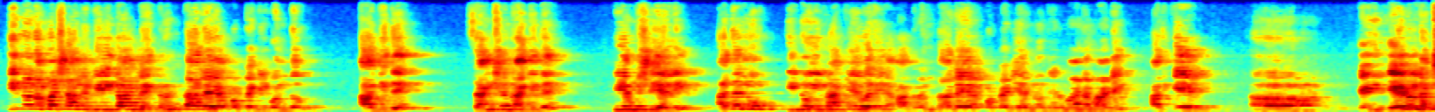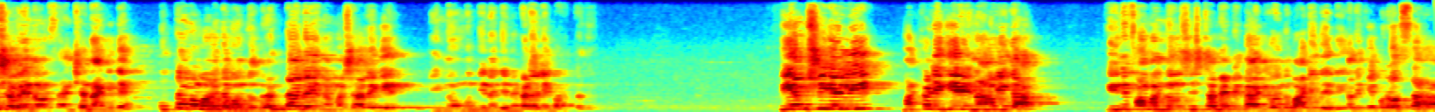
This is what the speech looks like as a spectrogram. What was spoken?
ಇನ್ನು ನಮ್ಮ ಶಾಲೆಗೆ ಈಗಾಗಲೇ ಗ್ರಂಥಾಲಯ ಕೊಠಡಿ ಒಂದು ಆಗಿದೆ ಸ್ಯಾಂಕ್ಷನ್ ಆಗಿದೆ ಪಿ ಎಂ ಸಿಯಲ್ಲಿ ಅದನ್ನು ಇನ್ನು ಇಲಾಖೆಯವರೇ ಆ ಗ್ರಂಥಾಲಯ ಕೊಠಡಿಯನ್ನು ನಿರ್ಮಾಣ ಮಾಡಿ ಅದಕ್ಕೆ ಏಳು ಲಕ್ಷವೇನೋ ಸ್ಯಾಂಕ್ಷನ್ ಆಗಿದೆ. ಉತ್ತಮವಾದ ಒಂದು ಗ್ರಂಥಾಲಯ ನಮ್ಮ ಶಾಲೆಗೆ ಇನ್ನು ಮುಂದಿನ ದಿನಗಳಲ್ಲಿ ಬರ್ತದೆ. ಪಿ ಎಂ ಸಿಯಲ್ಲಿ ಮಕ್ಕಳಿಗೆ ನಾವೀಗ ಯೂನಿಫಾರ್ಮ್ ಅನ್ನು ಸಿಸ್ಟಮ್ಯಾಟಿಕ್ ಆಗಿ ಒಂದು ಮಾಡಿದ್ದೇವೆ. ಅದಕ್ಕೆ ಪ್ರೋತ್ಸಾಹ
